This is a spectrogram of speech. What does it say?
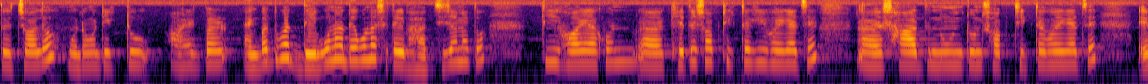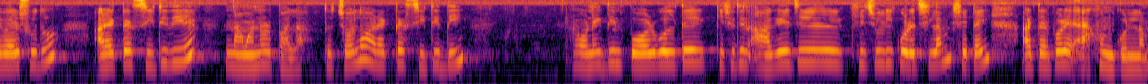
তো চলো, মোটামুটি একটু আর একবার একবার দুবার দেবো না দেবো না সেটাই ভাবছি, জানো তো। কী হয় এখন? খেতে সব ঠিকঠাকই হয়ে গেছে। স্বাদ, নুন, টুন সব ঠিকঠাক হয়ে গেছে। এবার শুধু আরেকটা সিটি দিয়ে নামানোর পালা। তো চলো আরেকটা সিটি দিই। অনেক দিন পর বলতে কিছুদিন আগে যে খিচুড়ি করেছিলাম সেটাই, আর তারপরে এখন করলাম।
